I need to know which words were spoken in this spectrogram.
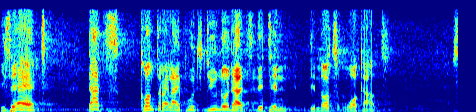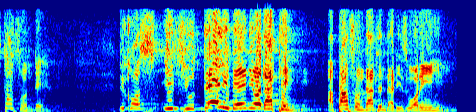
He said, eh, that contract I put, do you know that the thing did not work out? Start from there. Because if you tell him any other thing, apart from that thing that is worrying him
